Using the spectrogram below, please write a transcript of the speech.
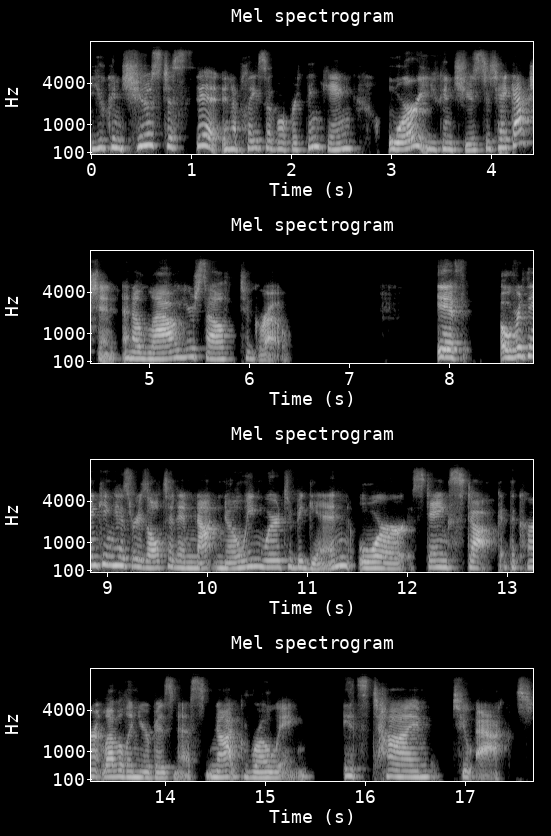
You can choose to sit in a place of overthinking, or you can choose to take action and allow yourself to grow. If Overthinking has resulted in not knowing where to begin or staying stuck at the current level in your business, not growing. It's time to act.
